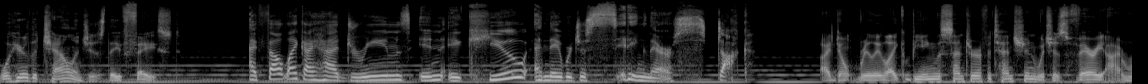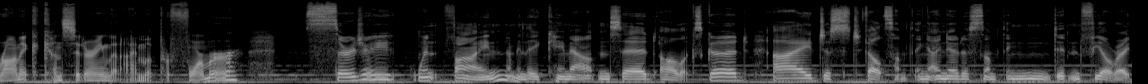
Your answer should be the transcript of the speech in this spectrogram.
We'll hear the challenges they've faced. I felt like I had dreams in a queue and they were just sitting there stuck. I don't really like being the center of attention, which is very ironic considering that I'm a performer. Surgery went fine. I mean, they came out and said, all looks good. I just felt something. I noticed something didn't feel right.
